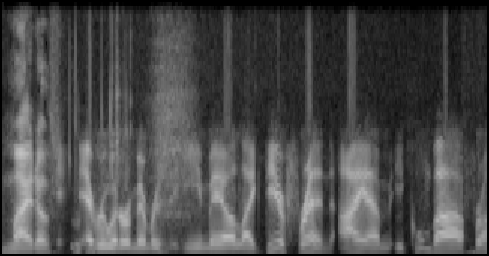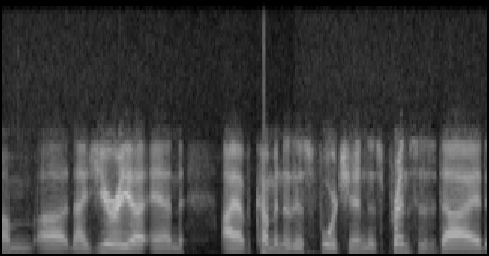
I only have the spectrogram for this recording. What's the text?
might have. everyone remembers the email like, "Dear friend, I am Ikumba from uh, Nigeria, and I have come into this fortune. This prince has died.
